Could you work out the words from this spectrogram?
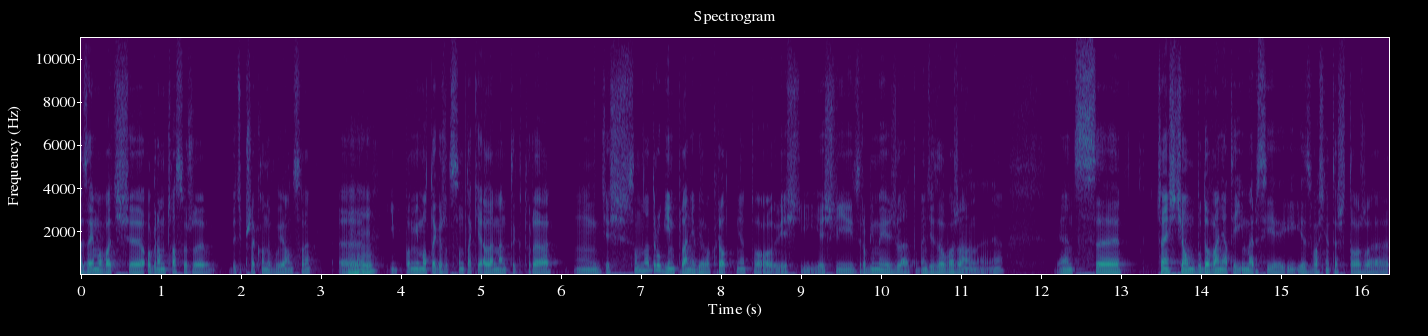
y, zajmować ogrom czasu, żeby być przekonywujące. Mhm. I pomimo tego, że to są takie elementy, które gdzieś są na drugim planie wielokrotnie, to jeśli, jeśli zrobimy je źle, to będzie zauważalne. Nie? Więc częścią budowania tej imersji jest właśnie też to, że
